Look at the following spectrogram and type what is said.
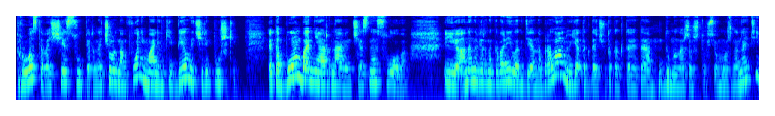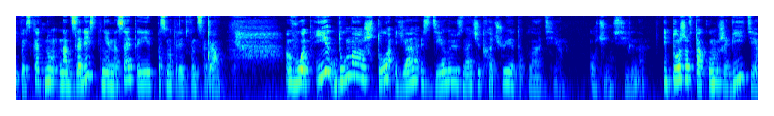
Просто вообще супер. На черном фоне маленькие белые черепушки. Это бомба, а не орнамент, честное слово. И она, наверное, говорила, где она брала, но я тогда что-то как-то это думала же, что все можно найти, поискать. Ну, надо залезть к ней на сайт и посмотреть в Инстаграм. Вот, и думаю, что я сделаю, значит, хочу это платье очень сильно. И тоже в таком же виде,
